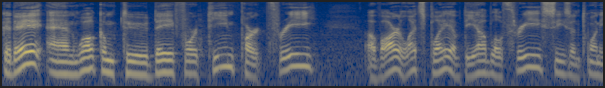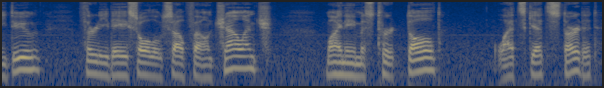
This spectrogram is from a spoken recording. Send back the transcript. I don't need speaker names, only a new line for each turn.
Good day and welcome to day 14, part 3 of our Let's Play of Diablo 3 Season 22 30 Day Solo Self-Found Challenge. My name is Tert Dald. Let's get started.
